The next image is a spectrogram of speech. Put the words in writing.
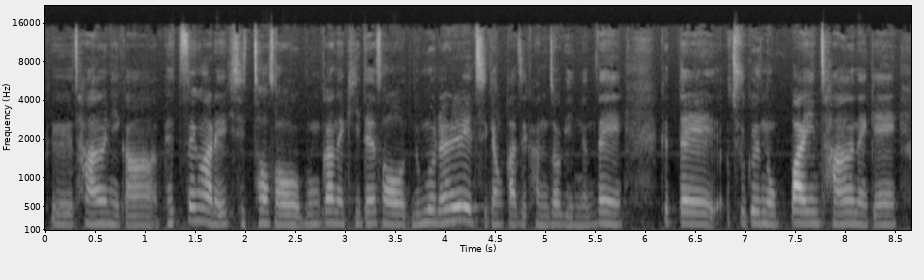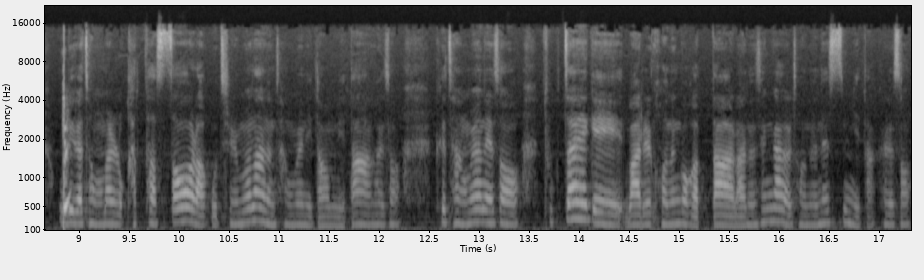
그 자은이가 뱃 생활에 지쳐서 문간에 기대서 눈물을 흘릴 지경까지 간 적이 있는데 그때 죽은 오빠인 자은에게 우리가 정말로 같았어? 라고 질문하는 장면이 나옵니다. 그래서 그 장면에서 독자에게 말을 거는 것 같다라는 생각을 저는 했습니다. 그래서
